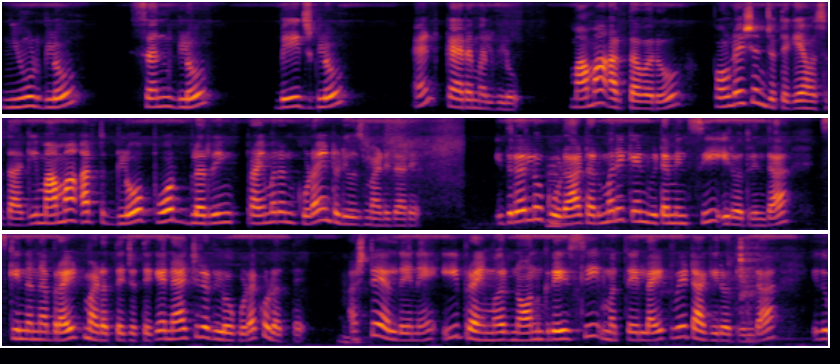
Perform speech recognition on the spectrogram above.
nude glow sun glow beige glow and caramel glow Mamaearth ಅವರು ಫೌಂಡೇಶನ್ ಜೊತೆಗೆ ಹೊಸದಾಗಿ ಮಾಮಾ ಅರ್ತ್ ಗ್ಲೋ ಪೋರ್ ಬ್ಲರ್ರಿಂಗ್ ಪ್ರೈಮರನ್ನು ಕೂಡ ಇಂಟ್ರೊಡ್ಯೂಸ್ ಮಾಡಿದ್ದಾರೆ. ಇದರಲ್ಲೂ ಕೂಡ ಟರ್ಮರಿಕ್ ಆ್ಯಂಡ್ ವಿಟಮಿನ್ ಸಿ ಇರೋದ್ರಿಂದ ಸ್ಕಿನ್ನನ್ನು ಬ್ರೈಟ್ ಮಾಡುತ್ತೆ ಜೊತೆಗೆ ನ್ಯಾಚುರಲ್ ಗ್ಲೋ ಕೂಡ ಕೊಡುತ್ತೆ. ಅಷ್ಟೇ ಅಲ್ಲದೆ ಈ ಪ್ರೈಮರ್ ನಾನ್ ಗ್ರೇಸಿ ಮತ್ತು ಲೈಟ್ ವೇಟ್ ಆಗಿರೋದ್ರಿಂದ ಇದು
